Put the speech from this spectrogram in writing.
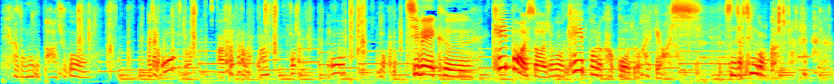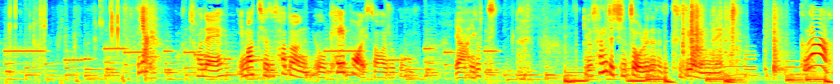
배가 너무 고파가지고. 집에 그 케이퍼가 있어가지고 케이퍼를 갖고 오도록 할게요. 씨, 진짜 챙겨올 걸. 전에 이마트에서 사던 요 케이퍼가 있어가지고. 야 이거 드- 이거 산지 진짜 오래됐는데 드디어 먹네. 끄악!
